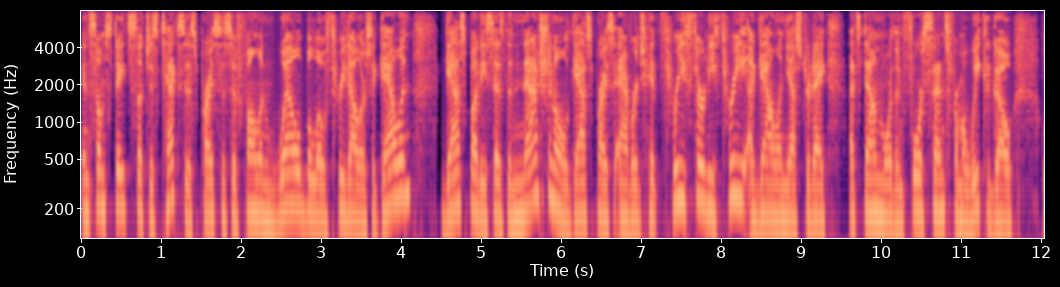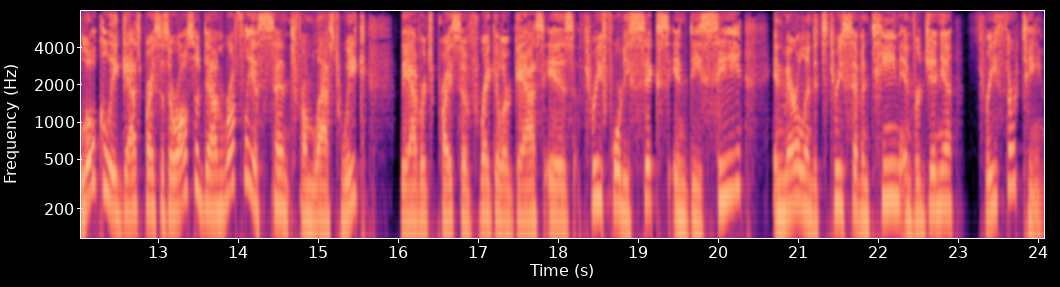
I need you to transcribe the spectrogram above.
In some states, such as Texas, prices have fallen well below $3 a gallon. Gas Buddy says the national gas price average hit 333 a gallon yesterday. That's down more than 4 cents from a week ago. Locally, gas prices are also down roughly a cent from last week. The average price of regular gas is 346 in DC. In Maryland, it's 317. In Virginia, 313.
